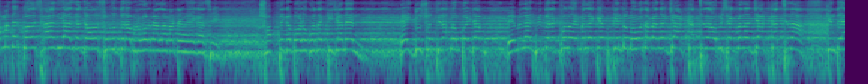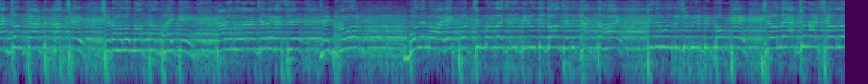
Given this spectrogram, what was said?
আমাদের কথা সারা দিয়ে আজকে জনসমুদ্র ভাঙন মেলা মাঠে হয়ে গেছে। সব থেকে বড় কথা কি জানেন? এই দুশো তিরানব্বইটা এমএলএর ভিতরে কোনো এমএলএ কে কিন্তু মমতা ব্যানার্জি আটকাচ্ছে না অভিষেক ব্যানার্জি আটকাচ্ছে না কিন্তু একজনকে আটকাচ্ছে সেটা হলো নসাদ ভাইকে কারণ ওনারা জেনে গেছে যে এই ভাঙড় বলে নয় এই পশ্চিম বাংলায় যদি বিরোধী দল যদি থাকতে হয় তৃণমূল বিজেপির বিপক্ষে সে হলো একজন আর সে হলো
